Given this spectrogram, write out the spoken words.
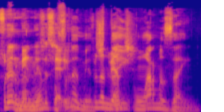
Fernando Mendes, a sério. Fernando Mendes Fernando tem Mendes. um armazém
